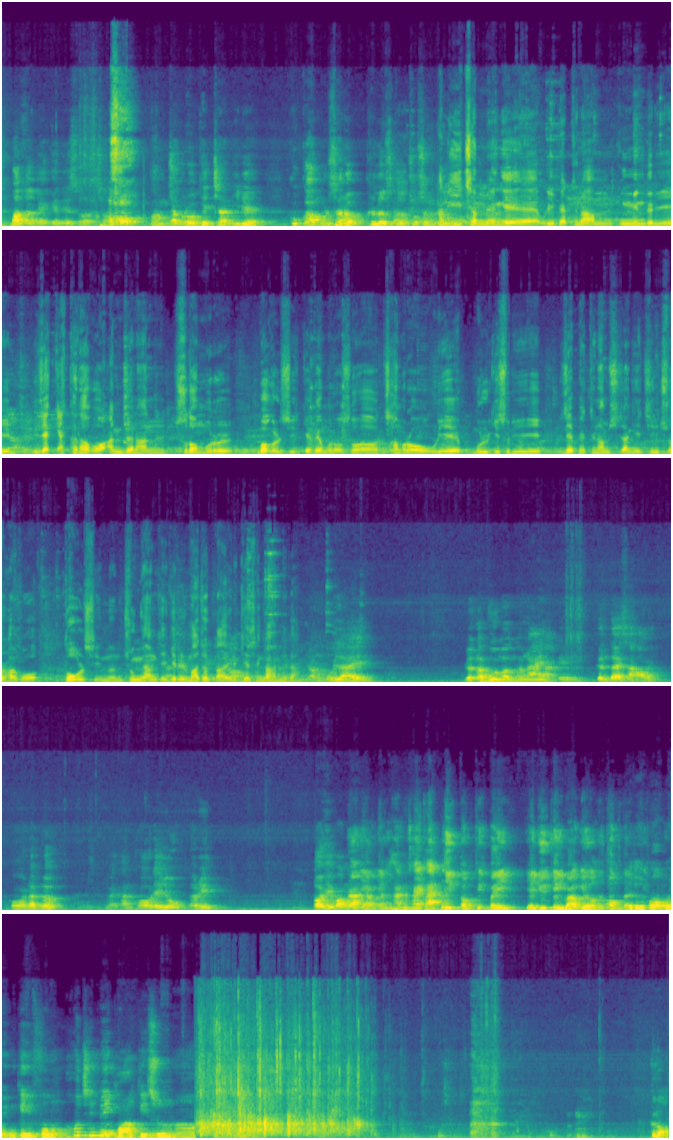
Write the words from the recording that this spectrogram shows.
만나 뵙게 돼서 참으로 광적으로 개최한 이래 국가물산업 클러스터 조성 한 2천 명의 우리 베트남 국민들이 이제 깨끗하고 안전한 수돗물을 먹을 수 있게 됨으로써 참으로 우리의 물 기술이 이제 베트남 시장에 진출하고 도울 수 있는 중요한 계기를 맞았다 이렇게 생각합니다. trong buổi lễ rất là vui mừng hôm nay phát triển kinh tế xã hội của đất nước với thành phố Daegu nói riêng. Tôi hy vọng rằng vào vận hành khai thác liên tục thiết bị và duy trì bảo dưỡng ổn định. 그리고 Nguyễn Kỳ Phùng, Hồ Chí Minh quả 과학기술 어... 그럼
